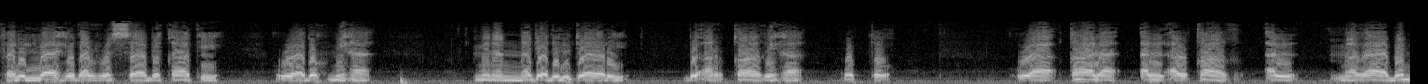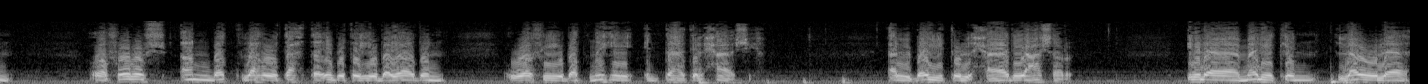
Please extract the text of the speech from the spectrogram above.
فلله ضر السابقات ودهمها من النجد الجاري بأرقاغها ربط وقال الأوقاغ المغابن وفرش أنبط له تحت إبطه بياض وفي بطنه انتهت الحاشية. البيت الحادي عشر. إلى ملك لولا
